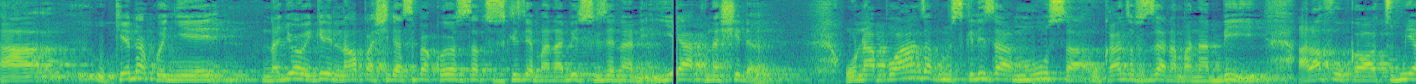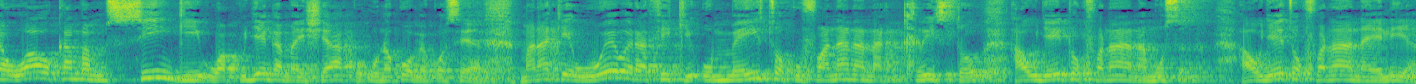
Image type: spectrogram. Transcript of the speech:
uh, ukienda kwenye najua wengine linawapa shida sema kwa hiyo sasa tusikilize manabii tusikilize nani? Ya kuna shida. Unapoanza kumsikiliza musa ukaanza kusikiliza na manabii alafu ukawatumia wao kama msingi wa kujenga maisha yako unakuwa umekosea. Maanake wewe rafiki umeitwa kufanana na kristo haujaitwa kufanana na musa haujaitwa kufanana na eliya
